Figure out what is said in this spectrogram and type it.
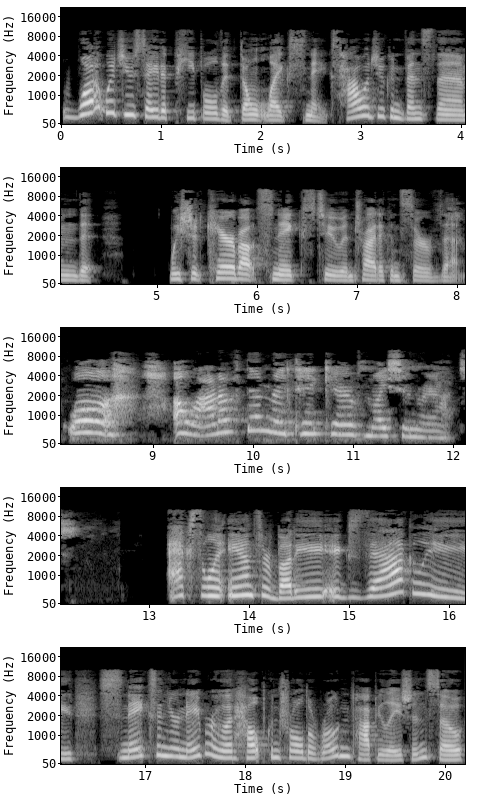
what would you say to people that don't like snakes? How would you convince them that we should care about snakes too and try to conserve them? Well, a lot of them, they take care of mice and rats. Excellent answer, buddy. Exactly. Snakes in your neighborhood help control the rodent population, so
